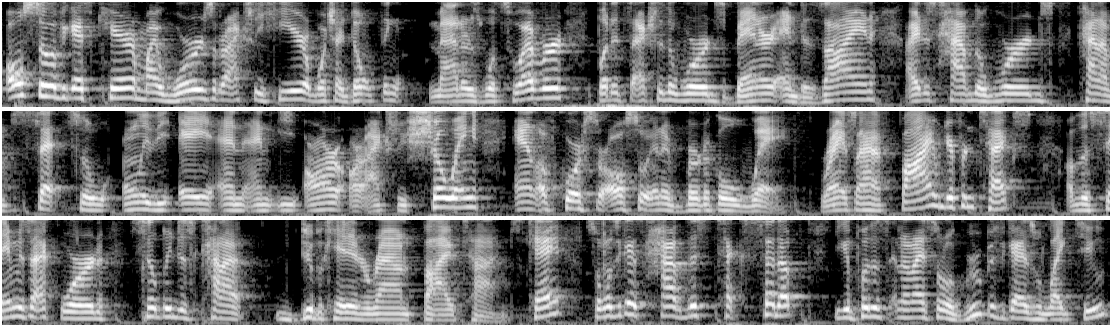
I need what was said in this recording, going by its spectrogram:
also, if you guys care, my words are actually here, which I don't think matters whatsoever, but it's actually the words banner and design. I just have the words kind of set so only the A, N, N, E, R are actually showing. And of course, they're also in a vertical way right? So I have five different texts of the same exact word, simply just kind of duplicated around five times, okay? So once you guys have this text set up, you can put this in a nice little group if you guys would like to,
